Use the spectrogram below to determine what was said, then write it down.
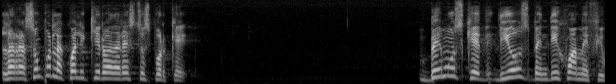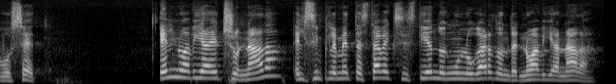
La razón por la cual le quiero dar esto es porque vemos que Dios bendijo a Mefiboset. Él no había hecho nada, él simplemente estaba existiendo en un lugar donde no había nada.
